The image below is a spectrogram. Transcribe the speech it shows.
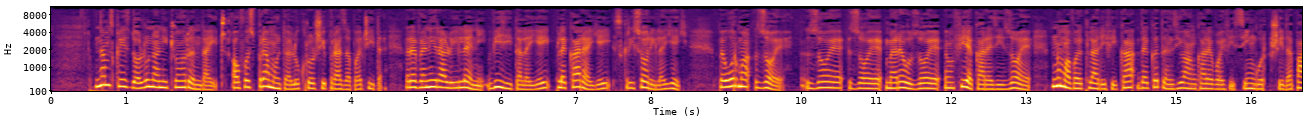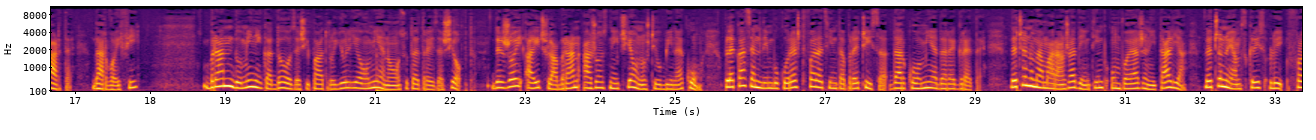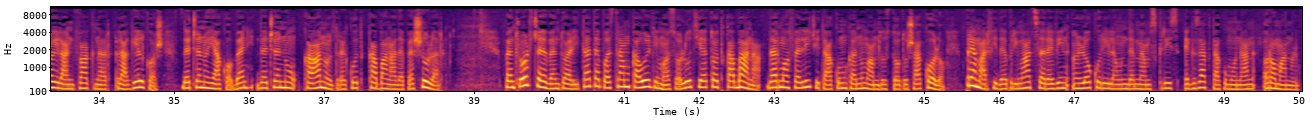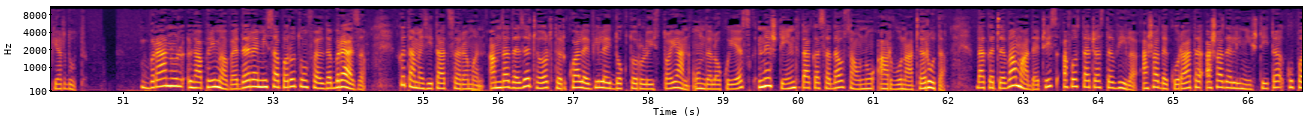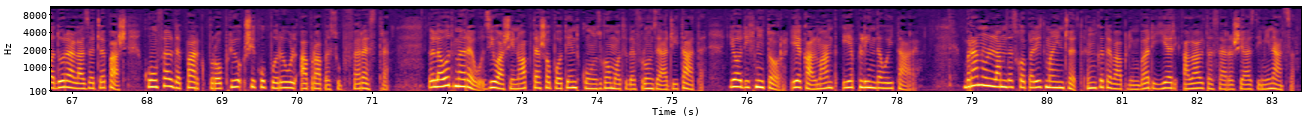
N-am scris de o lună niciun rând aici. Au fost prea multe lucruri și prea zăpăcite. Revenirea lui Leni, vizitele ei, plecarea ei, scrisorile ei. Pe urmă, Zoe. Zoe, Zoe, mereu Zoe, în fiecare zi Zoe. Nu mă voi clarifica decât în ziua în care voi fi singur și departe. Dar voi fi Bran, duminică 24 iulie 1938. De joi, aici la Bran, ajuns nici eu nu știu bine cum. Plecasem din București fără țintă precisă, dar cu o mie de regrete. De ce nu mi-am aranjat din timp un voiaj în Italia? De ce nu i-am scris lui Froiland Wagner la Gilcoș? De ce nu Iacobeni? De ce nu, ca anul trecut, cabana de pe Schuller? Pentru orice eventualitate păstram ca ultimă soluție tot cabana, dar mă felicit acum că nu m-am dus totuși acolo. Prea m-ar fi deprimat să revin în locurile unde mi-am scris exact acum un an romanul pierdut. Branul, la primă vedere, mi s-a părut un fel de brează. Cât am ezitat să rămân. Am dat de zece ori târcoale vilei doctorului Stoian, unde locuiesc, neștiind dacă să dau sau nu arvuna cerută. Dacă ceva m-a decis, a fost această vilă, așa de curată, așa de liniștită, cu pădurea la zece pași, cu un fel de parc propriu și cu pârâul aproape sub ferestre. Îl aud mereu, ziua și noaptea, șopotind cu un zgomot de frunze agitate. E odihnitor, e calmant, e plin de uitare. Branul l-am descoperit mai încet, în câteva plimbări, ieri, alaltă seară și azi dimineață.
